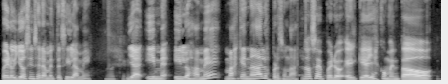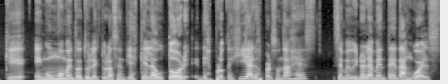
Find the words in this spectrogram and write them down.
pero yo sinceramente sí la amé, ya, y, me, y los amé más que nada los personajes. No sé, pero el que hayas comentado que en un momento de tu lectura sentías que el autor desprotegía a los personajes, se me vino a la mente Dan Wells.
